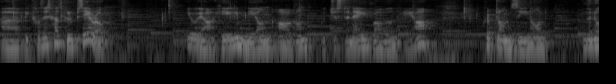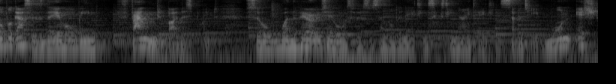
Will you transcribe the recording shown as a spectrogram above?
uh, because it has group 0. Here we are, helium, neon, argon with just an A rather than AR, krypton, xenon. The noble gases, they've all been found by this point. So when the periodic table was first assembled in 1869 to 1871-ish,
